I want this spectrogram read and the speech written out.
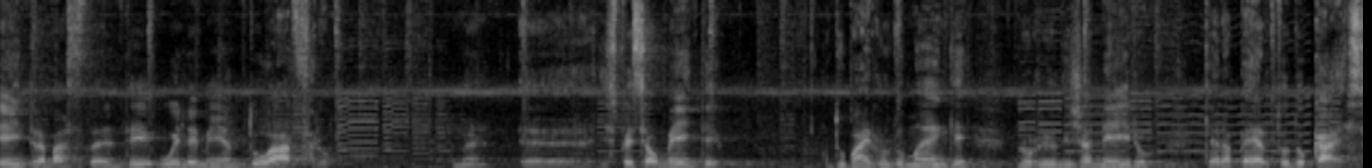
entra bastante o elemento afro, né? É, especialmente do bairro do Mangue, no Rio de Janeiro, que era perto do cais.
